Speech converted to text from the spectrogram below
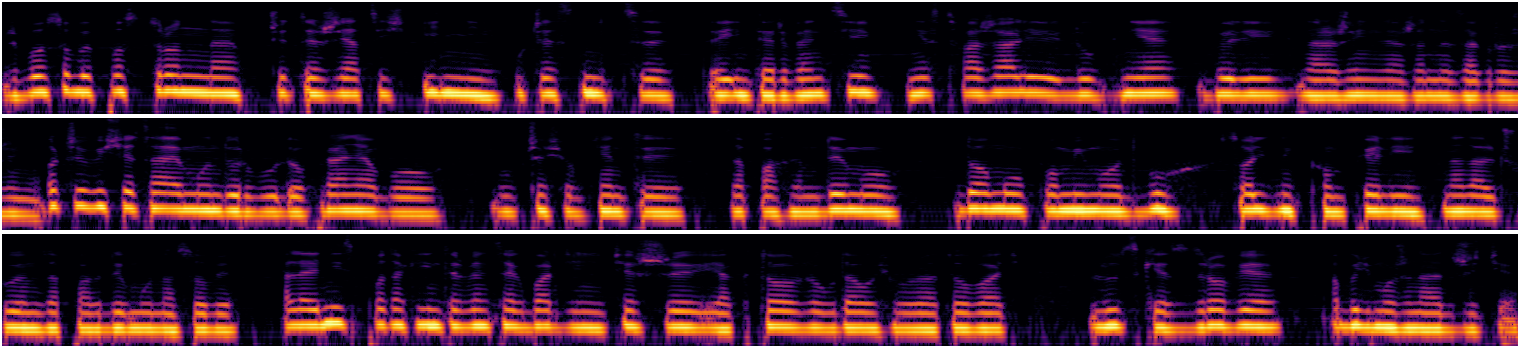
żeby osoby postronne, czy też jacyś inni uczestnicy tej interwencji nie stwarzali lub nie byli narażeni na żadne zagrożenie. Oczywiście cały mundur był do prania, bo był przesiąknięty zapachem dymu. Domu pomimo dwóch solidnych kąpieli nadal czułem zapach dymu na sobie. Ale nic po takich interwencjach bardziej nie cieszy, jak to, że udało się uratować ludzkie zdrowie, a być może nawet życie.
